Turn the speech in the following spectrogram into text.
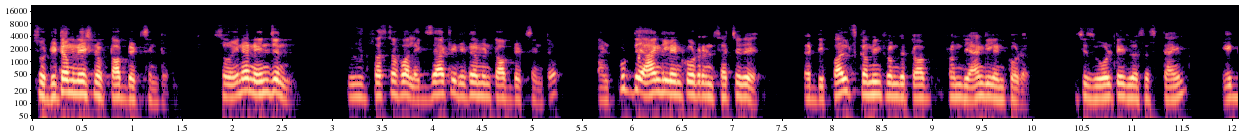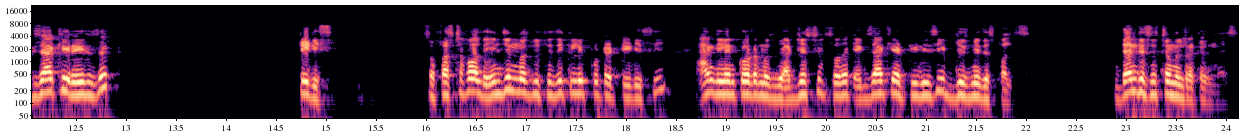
So determination of top dead center. So in an engine, you should first of all exactly determine top dead center and put the angle encoder in such a way that the pulse coming from the top from the angle encoder which is voltage versus time, exactly raises at TDC. So first of all, the engine must be physically put at TDC, angle encoder must be adjusted so that exactly at TDC it gives me this pulse. Then the system will recognize.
